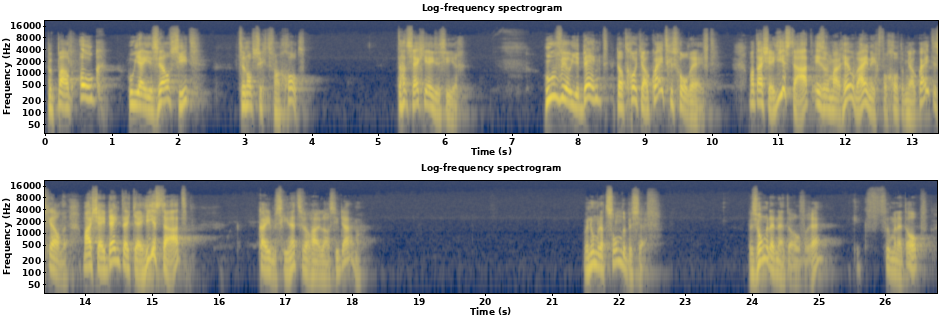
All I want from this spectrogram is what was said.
bepaalt ook hoe jij jezelf ziet ten opzichte van God. Dat zegt Jezus hier. Hoeveel je denkt dat God jou kwijtgescholden heeft. Want als jij hier staat, is er maar heel weinig voor God om jou kwijt te schelden. Maar als jij denkt dat jij hier staat, kan je misschien net zoveel huilen als die dame. We noemen dat zondebesef. We zongen er net over, hè? Ik viel me net op.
